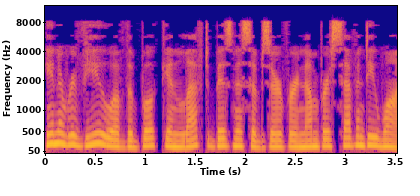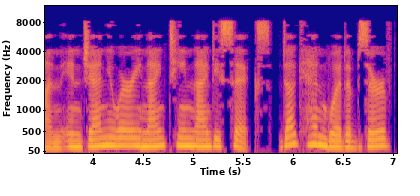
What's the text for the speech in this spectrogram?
In a review of the book in Left Business Observer No. 71 in January 1996, Doug Henwood observed,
